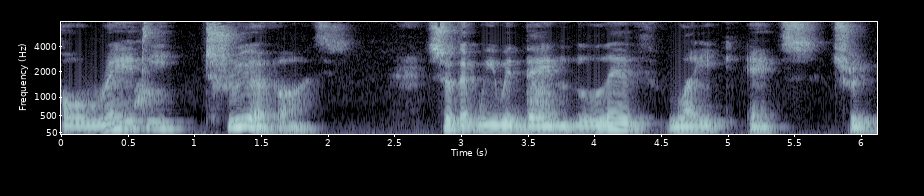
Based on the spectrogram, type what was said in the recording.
already true of us so that we would then live like it's true.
